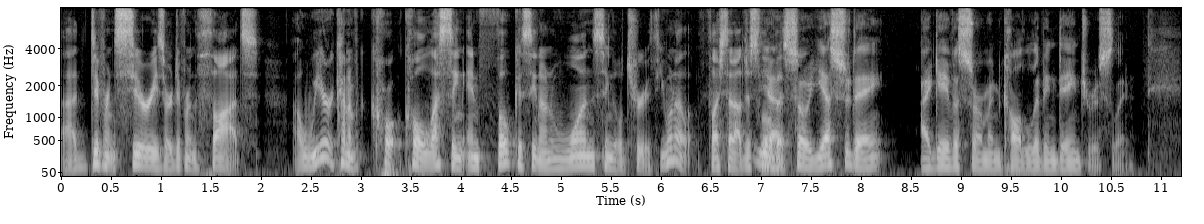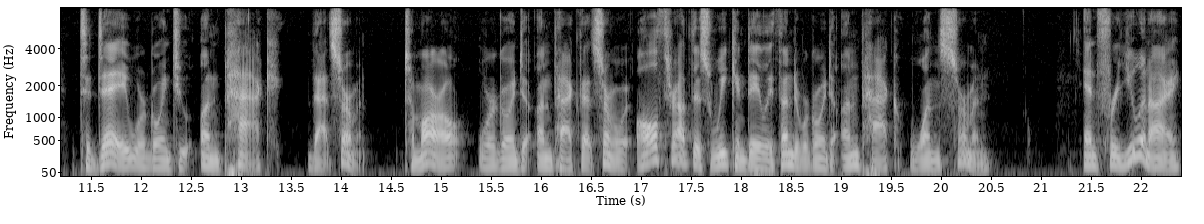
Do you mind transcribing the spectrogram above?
uh, different series or different thoughts, uh, we are kind of co- coalescing and focusing on one single truth. You want to flesh that out just a little yeah, bit? So, yesterday I gave a sermon called Living Dangerously. Today we're going to unpack that sermon. Tomorrow we're going to unpack that sermon. All throughout this week in Daily Thunder, we're going to unpack one sermon. And for you and I,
